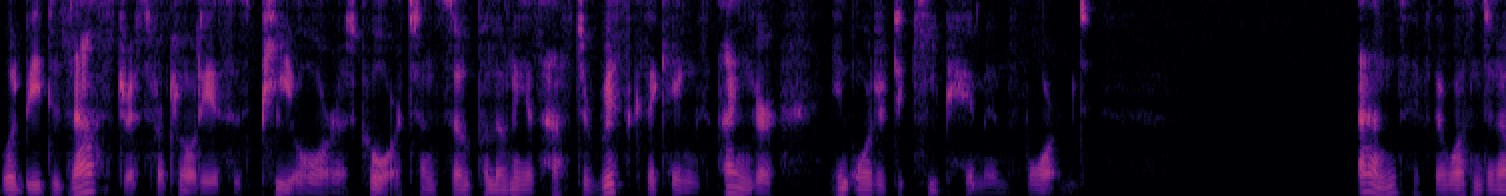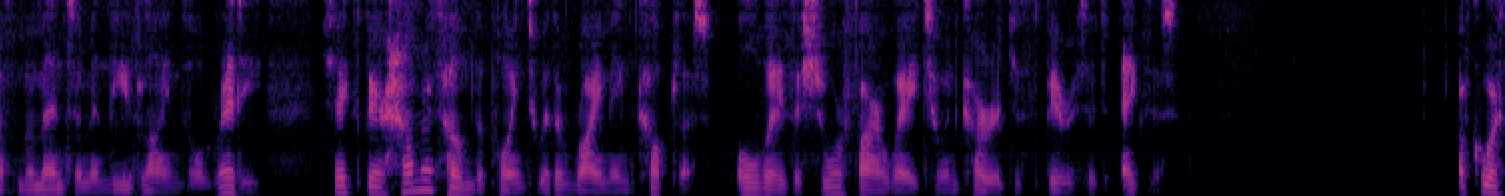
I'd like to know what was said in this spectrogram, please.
would be disastrous for Claudius's PR at court, and so Polonius has to risk the king's anger in order to keep him informed. And, if there wasn't enough momentum in these lines already, Shakespeare hammers home the point with a rhyming couplet, always a surefire way to encourage a spirited exit. Of course,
